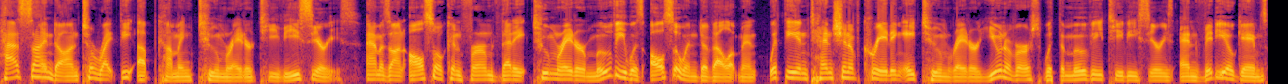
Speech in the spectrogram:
has signed on to write the upcoming Tomb Raider TV series. Amazon also confirmed that a Tomb Raider movie was also in development with the intention of creating a Tomb Raider universe with the movie, TV series, and video games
